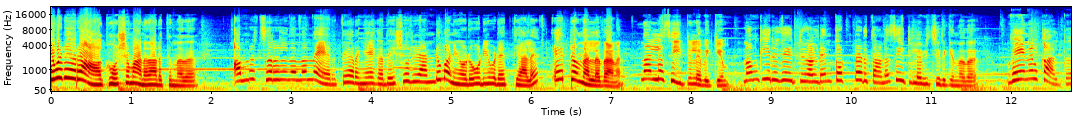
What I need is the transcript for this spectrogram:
ഇവിടെ ഒരു ആഘോഷമാണ് നടക്കുന്നത്. അമൃത്സറിൽ നിന്ന് നേരത്തെ ഇറങ്ങി ഏകദേശം ഒരു രണ്ടു മണിയോടുകൂടി ഇവിടെ എത്തിയാൽ ഏറ്റവും നല്ലതാണ്. നല്ല സീറ്റ് ലഭിക്കും. നമുക്ക് ഇരു ഗേറ്റുകളുടെയും തൊട്ടടുത്താണ് സീറ്റ് ലഭിച്ചിരിക്കുന്നത്. വേനൽക്കാലത്ത്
